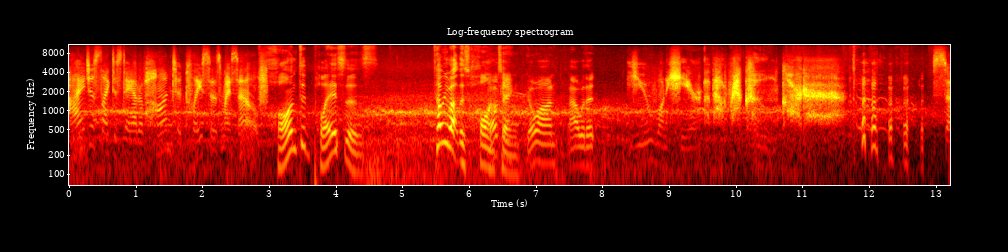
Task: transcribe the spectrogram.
I just like to stay out of haunted places myself. Haunted places. Tell me about this haunting. Okay, go on. Out with it. You want to hear about Raccoon Carter? So,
